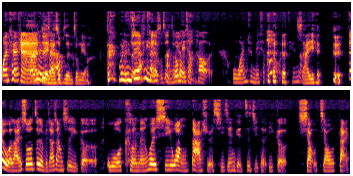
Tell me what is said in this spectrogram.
完全，看来、啊、完全、就是、对你来说不是很重要，对我连这件事情想都没想到哎、欸。我完全没想到，天哪！傻眼。对我来说，这个比较像是一个我可能会希望大学期间给自己的一个小交代，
